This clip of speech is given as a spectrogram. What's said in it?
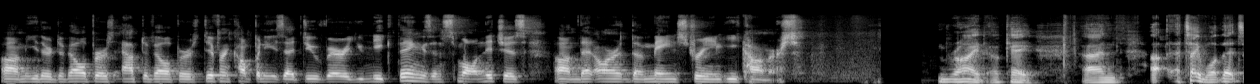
um, either developers, app developers, different companies that do very unique things and small niches um, that aren't the mainstream e-commerce. Right. Okay. And uh, I tell you what, that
